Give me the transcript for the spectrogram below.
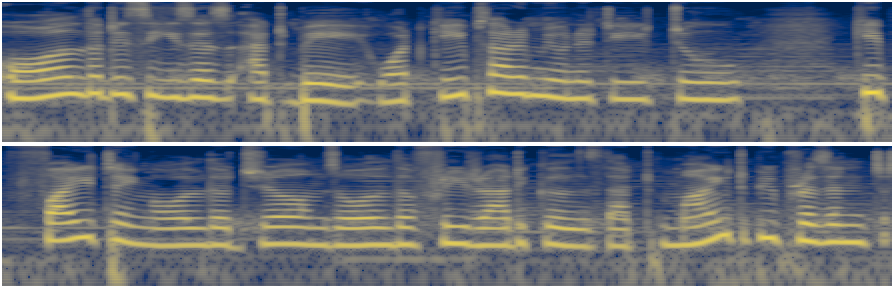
all the diseases at bay, what keeps our immunity to keep fighting all the germs, all the free radicals that might be present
